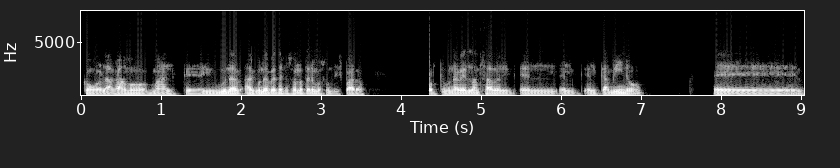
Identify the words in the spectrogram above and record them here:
como lo hagamos mal, que hay algunas veces que solo tenemos un disparo, porque una vez lanzado el, el camino, eh,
